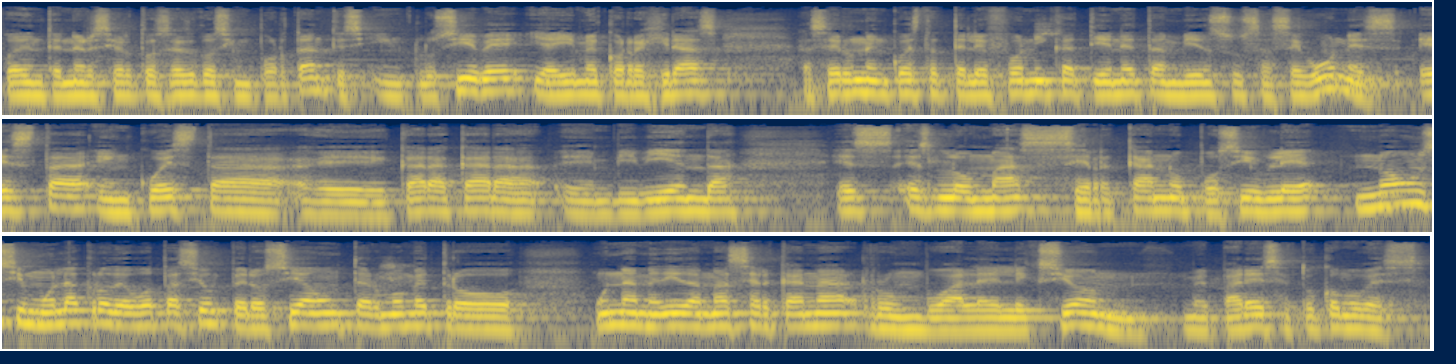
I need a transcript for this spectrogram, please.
pueden tener ciertos sesgos importantes. Inclusive, y ahí me corregirás, hacer una encuesta telefónica tiene también sus asegúnes. Esta encuesta eh, cara a cara en vivienda es, es, lo más cercano posible, no un simulacro de votación, pero sí a un termómetro, una medida más cercana rumbo a la elección, me parece. ¿Tú cómo ves?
